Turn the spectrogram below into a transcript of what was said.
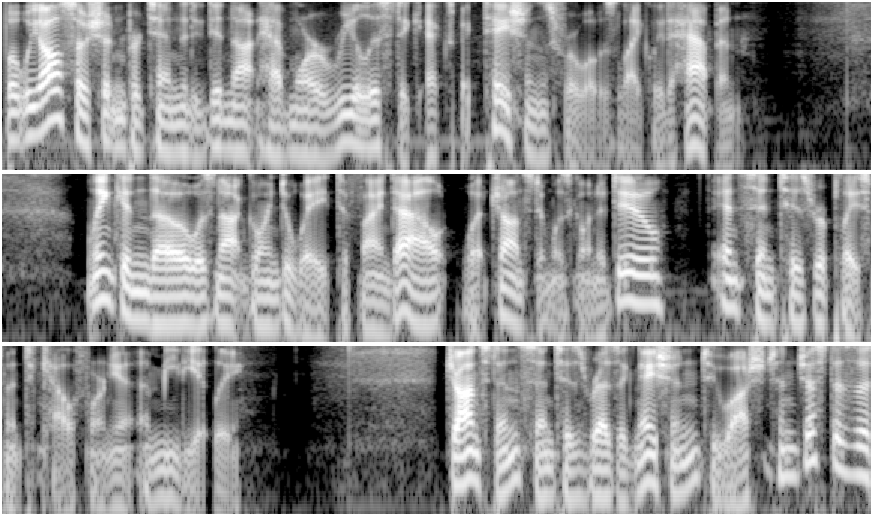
But we also shouldn't pretend that he did not have more realistic expectations for what was likely to happen. Lincoln, though, was not going to wait to find out what Johnston was going to do, and sent his replacement to California immediately. Johnston sent his resignation to Washington just as the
